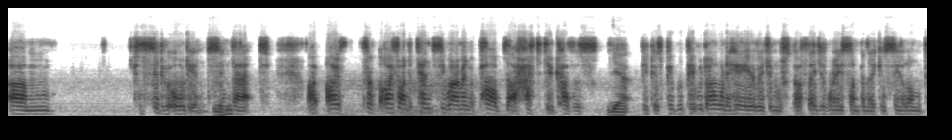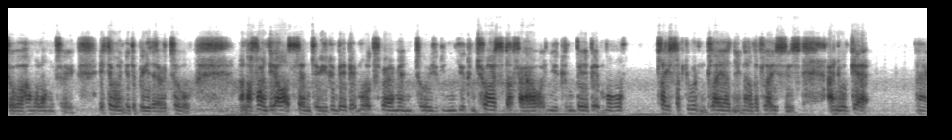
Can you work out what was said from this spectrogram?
um, considerate audience in mm-hmm. that I, I, I find a tendency when I'm in a pub that I have to do covers Yeah. because people people don't want to hear your original stuff. They just want to hear something they can sing along to or hum along to if they want you to be there at all. And I find the arts centre you can be a bit more experimental. You can you can try stuff out and you can be a bit more play stuff you wouldn't play in, in other places, and you'll get you know,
